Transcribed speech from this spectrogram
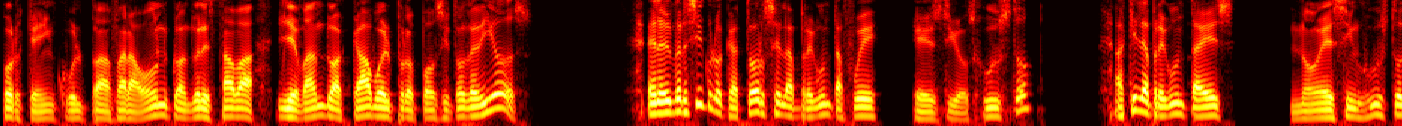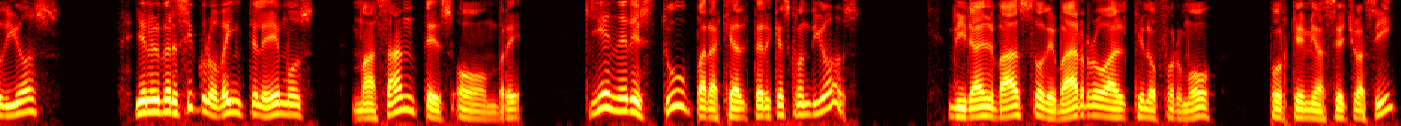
¿Por qué inculpa a Faraón cuando él estaba llevando a cabo el propósito de Dios? En el versículo 14 la pregunta fue, ¿es Dios justo? Aquí la pregunta es, ¿no es injusto Dios? Y en el versículo 20 leemos, Mas antes, oh hombre, ¿quién eres tú para que alterques con Dios? Dirá el vaso de barro al que lo formó, ¿por qué me has hecho así?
